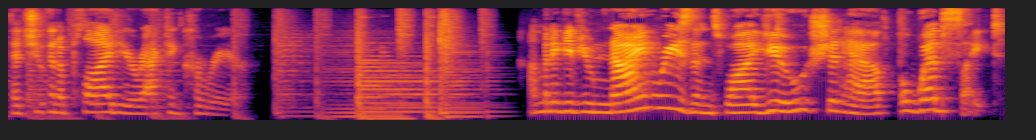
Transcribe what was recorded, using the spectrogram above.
that you can apply to your acting career. I'm going to give you nine reasons why you should have a website.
